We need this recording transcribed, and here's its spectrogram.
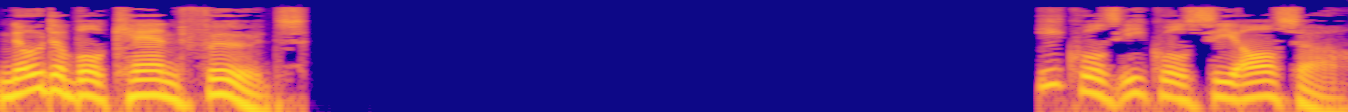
Notable canned foods See also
